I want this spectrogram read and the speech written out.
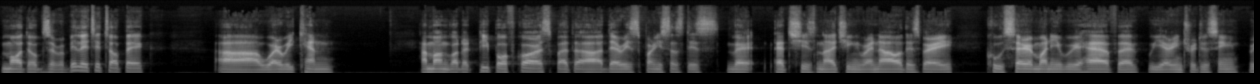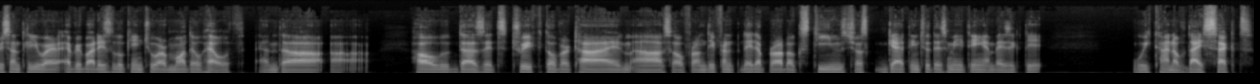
model observability topic, uh, where we can, among other people, of course, but uh, there is, for instance, this very, that she's nudging right now. This very cool ceremony we have that we are introducing recently, where everybody's looking to our model health and uh, uh, how does it drift over time? Uh, so from different data products teams just get into this meeting and basically we kind of dissect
